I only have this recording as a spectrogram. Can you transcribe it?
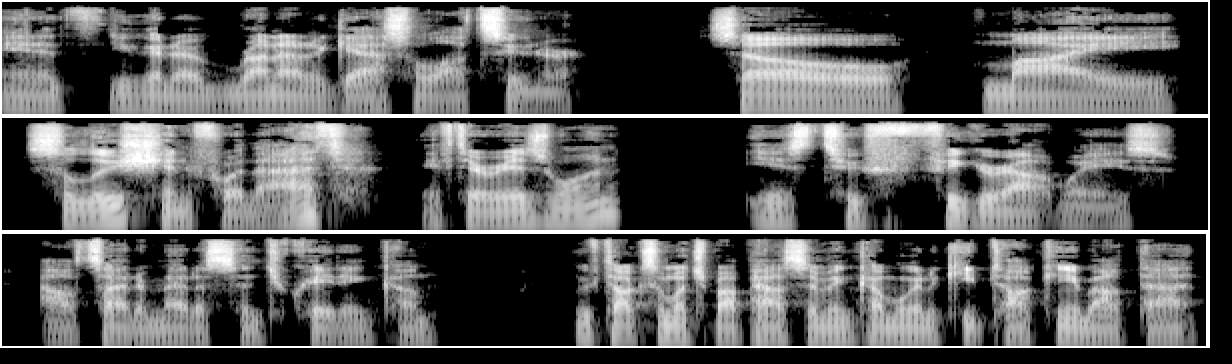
and you're going to run out of gas a lot sooner. So my solution for that, if there is one, is to figure out ways outside of medicine to create income. We've talked so much about passive income. We're going to keep talking about that.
